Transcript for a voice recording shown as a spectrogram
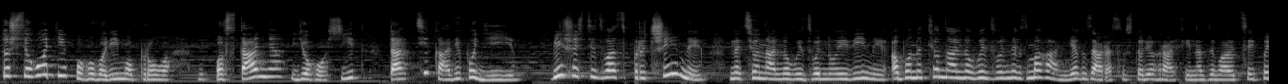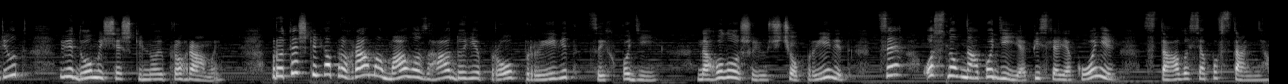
Тож сьогодні поговоримо про повстання, його хід та цікаві події. Більшості з вас причини національно-визвольної війни або національно-визвольних змагань, як зараз в історіографії називають цей період, відомі ще шкільної програми. Проте шкільна програма мало згадує про привід цих подій. Наголошую, що привід це основна подія, після якої сталося повстання.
